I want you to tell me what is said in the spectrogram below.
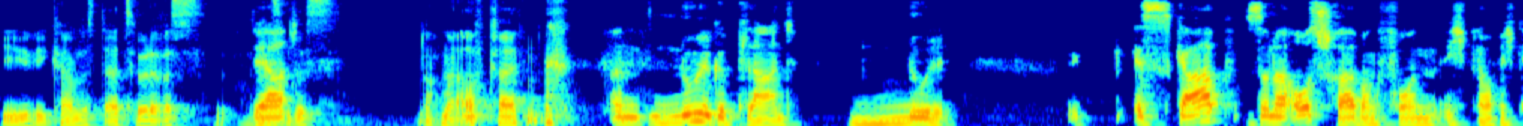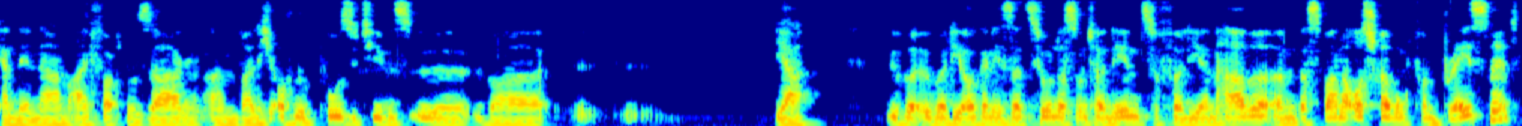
wie, wie kam das dazu oder was? Willst Ja. du das nochmal aufgreifen? ähm, null geplant. Null. Es gab so eine Ausschreibung von, ich glaube, ich kann den Namen einfach nur sagen, ähm, weil ich auch nur Positives äh, über, äh, ja, über, über die Organisation, das Unternehmen zu verlieren habe. Ähm, das war eine Ausschreibung von Bracenet.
